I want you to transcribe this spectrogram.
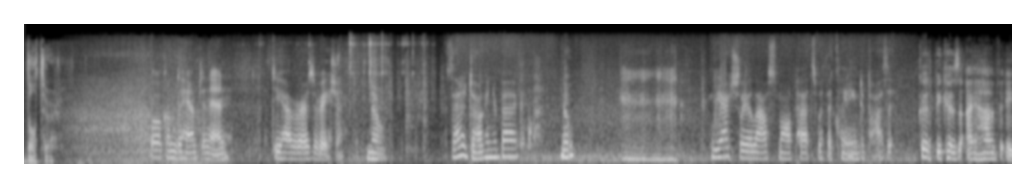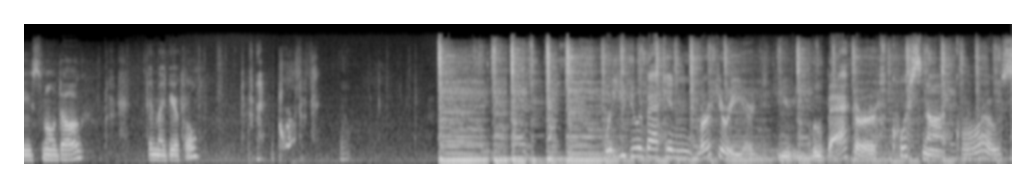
daughter. Welcome to Hampton Inn. Do you have a reservation? No. Is that a dog in your bag? Nope. We actually allow small pets with a cleaning deposit. Good, because I have a small dog in my vehicle. What are you doing back in Mercury? Or you, you move back, or? Of course not. Gross.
